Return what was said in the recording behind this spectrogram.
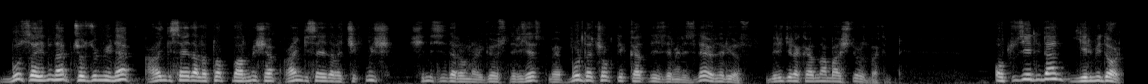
Bu sayının hem çözümlüğüne hangi sayılarla toplanmış hem hangi sayılara çıkmış. Şimdi sizlere onları göstereceğiz. Ve burada çok dikkatli izlemenizi de öneriyoruz. Birinci rakamdan başlıyoruz bakın. 37'den 24.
